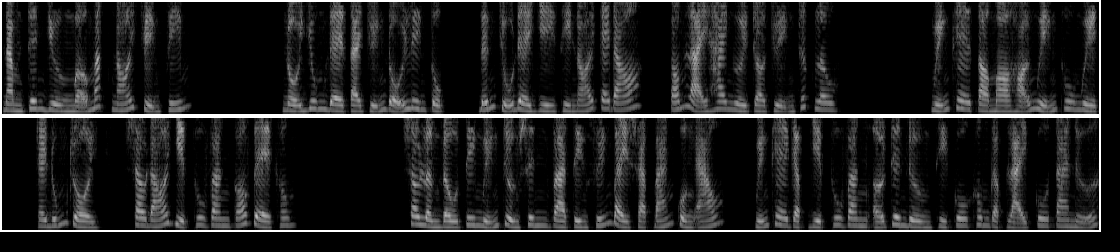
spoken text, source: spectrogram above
nằm trên giường mở mắt nói chuyện phím. Nội dung đề tài chuyển đổi liên tục, đến chủ đề gì thì nói cái đó, tóm lại hai người trò chuyện rất lâu. Nguyễn Khê tò mò hỏi Nguyễn Thu Nguyệt, cái đúng rồi, sau đó Diệp Thu Văn có về không? Sau lần đầu tiên Nguyễn Trường Sinh và Tiền Xuyến bày sạp bán quần áo, Nguyễn Khê gặp Diệp Thu Văn ở trên đường thì cô không gặp lại cô ta nữa.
